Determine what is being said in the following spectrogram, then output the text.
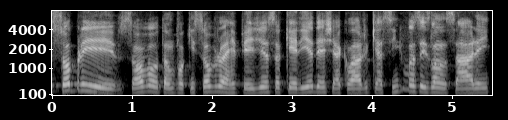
sobre. Só voltando um pouquinho sobre o RPG, eu só queria deixar claro que assim que vocês lançarem,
